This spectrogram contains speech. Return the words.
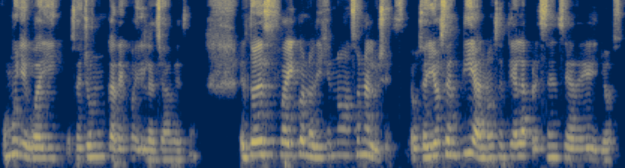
¿cómo llegó ahí? O sea, yo nunca dejo ahí las llaves, ¿no? Entonces fue ahí cuando dije, no, son aluches. O sea, yo sentía, ¿no? Sentía la presencia de ellos.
